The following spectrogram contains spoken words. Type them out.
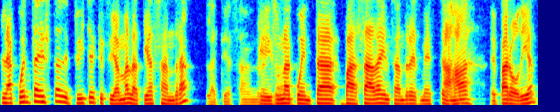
la cuenta esta de Twitter que se llama la tía Sandra, la tía Sandra. que es una cuenta basada en Sandra Smester, ¿no? Eh, parodia,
